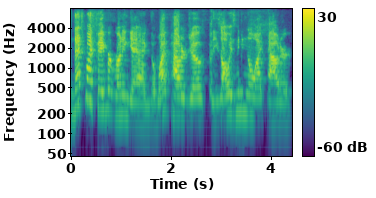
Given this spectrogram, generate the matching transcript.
That's my favorite running gag. The white powder joke. He's always needing the white powder.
